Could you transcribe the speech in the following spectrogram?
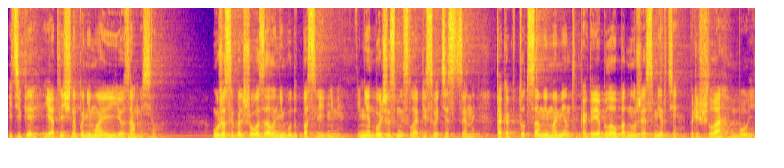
и теперь я отлично понимаю ее замысел. Ужасы большого зала не будут последними, и нет больше смысла описывать те сцены, так как в тот самый момент, когда я была у подножия смерти, пришла боль.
